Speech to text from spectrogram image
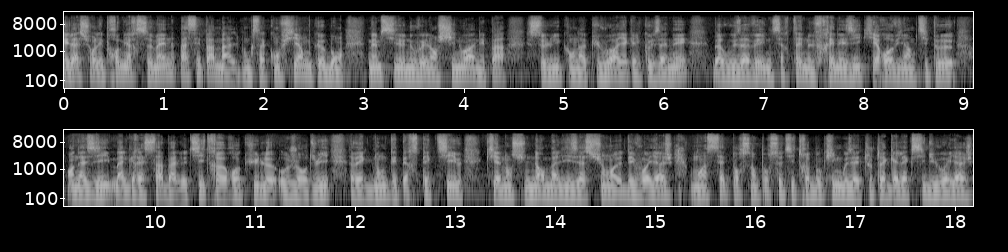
Et là, sur les premières semaines, bah, c'est pas mal. Donc ça confirme que bon, même si le nouvel an chinois n'est pas celui qu'on a pu voir il y a quelques années, bah, vous avez une certaine frénésie qui revient un petit peu en Asie. Malgré ça, bah, le titre recule aujourd'hui avec donc des perspectives qui annoncent une normalisation des voyages, moins 7% pour ce titre Booking. Vous avez toute la galaxie du voyage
